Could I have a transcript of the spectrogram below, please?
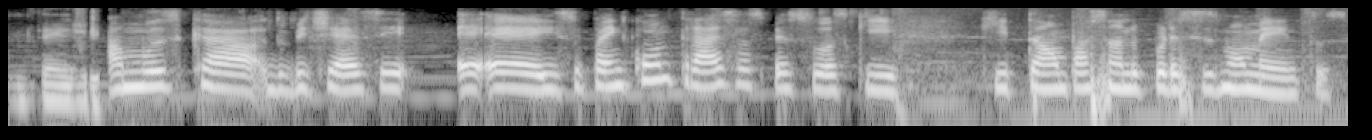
Entendi. A música do BTS é, é isso, para encontrar essas pessoas que estão passando por esses momentos.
